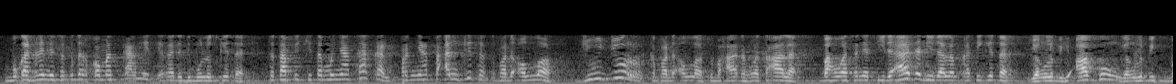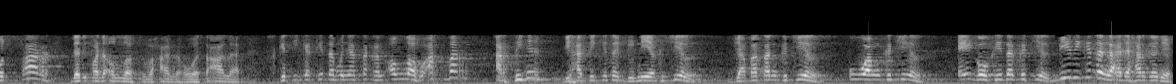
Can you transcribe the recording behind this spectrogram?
Bukan hanya sekedar komat kamit yang ada di mulut kita, tetapi kita menyatakan pernyataan kita kepada Allah, jujur kepada Allah Subhanahu wa taala bahwasanya tidak ada di dalam hati kita yang lebih agung, yang lebih besar daripada Allah Subhanahu wa taala. Ketika kita menyatakan Allahu Akbar, artinya di hati kita dunia kecil, jabatan kecil, uang kecil, ego kita kecil, diri kita nggak ada harganya.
